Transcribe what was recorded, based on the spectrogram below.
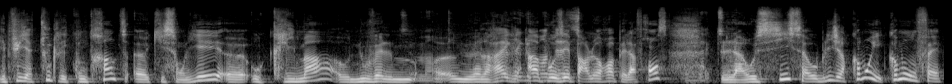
Et puis il y a toutes les contraintes euh, qui sont liées au climat, aux nouvelles, Absolument. euh, nouvelles règles imposées par l'Europe et la France. Là aussi, ça oblige. Alors comment, comment on fait?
